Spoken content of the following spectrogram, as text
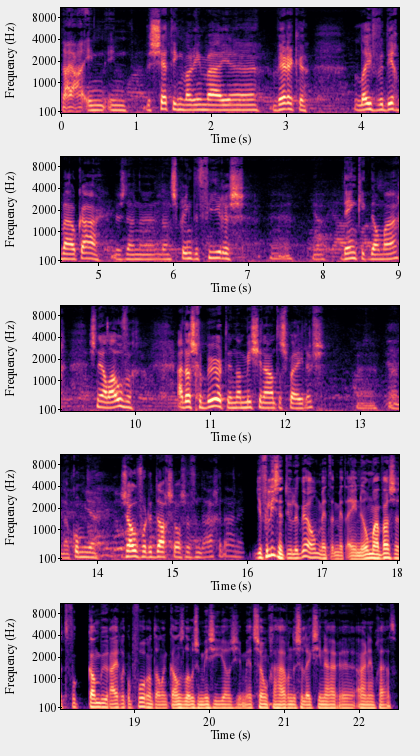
Nou ja, in, in de setting waarin wij uh, werken, leven we dicht bij elkaar. Dus dan, dan springt het virus, ja, denk ik dan maar, snel over. Ah, dat is gebeurd en dan mis je een aantal spelers. Uh, dan kom je zo voor de dag zoals we vandaag gedaan hebben. Je verliest natuurlijk wel met, met 1-0. Maar was het voor Cambuur eigenlijk op voorhand al een kansloze missie als je met zo'n gehavende selectie naar Arnhem gaat?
